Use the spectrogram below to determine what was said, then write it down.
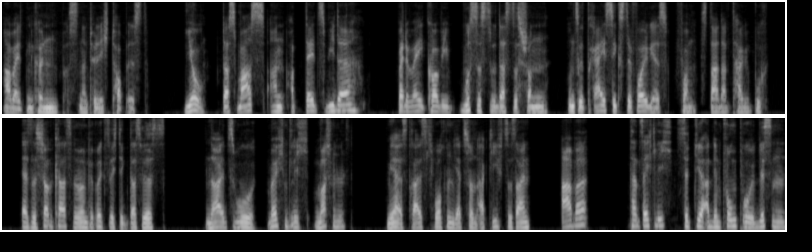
arbeiten können, was natürlich top ist. Jo, das war's an Updates wieder. By the way, Corby, wusstest du, dass das schon unsere 30. Folge ist vom Startup-Tagebuch? Es ist schon krass, wenn man berücksichtigt, dass wir es nahezu wöchentlich machen, mehr als 30 Wochen jetzt schon aktiv zu sein. Aber tatsächlich sind wir an dem Punkt, wo wir wissen,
